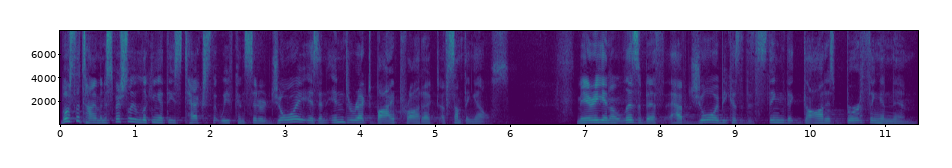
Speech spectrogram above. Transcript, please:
Most of the time, and especially looking at these texts that we've considered, joy is an indirect byproduct of something else. Mary and Elizabeth have joy because of this thing that God is birthing in them.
